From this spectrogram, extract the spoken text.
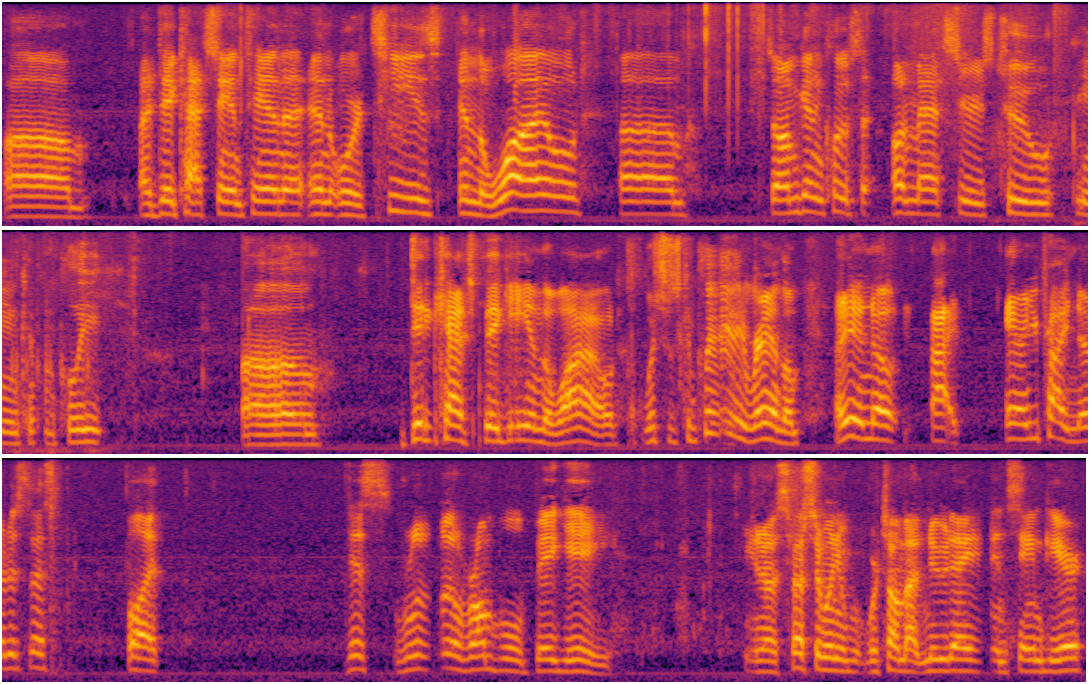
Um, I did catch Santana and Ortiz in the wild. Um, so I'm getting close to Unmatched Series 2 being complete. Um, did catch Big E in the wild, which was completely random. I didn't know. I Aaron, you probably noticed this, but this Royal Rumble Big E, you know, especially when we're talking about New Day and same gear.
